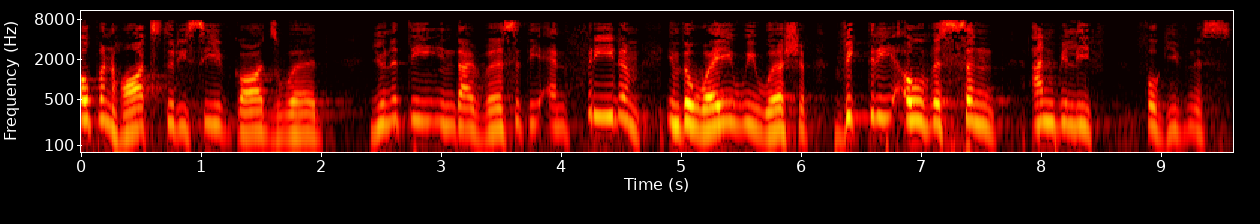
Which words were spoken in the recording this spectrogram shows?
Open hearts to receive God's word unity in diversity, and freedom in the way we worship, victory over sin, unbelief, forgiveness.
